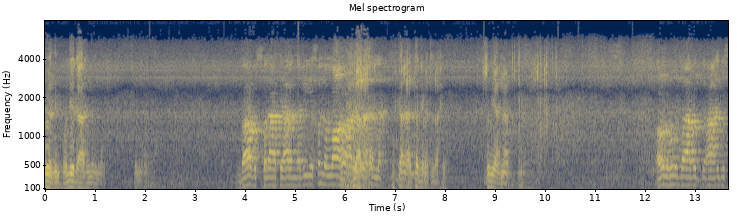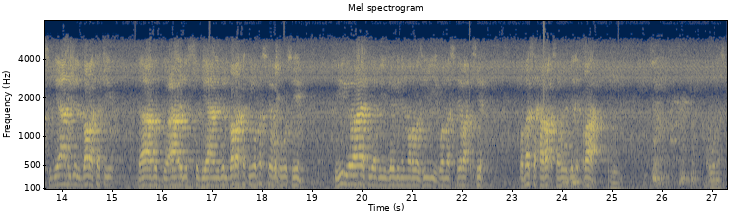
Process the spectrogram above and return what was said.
هو اللي هو اللي يدعى النبي صلى الله عليه وسلم باب الصلاة على النبي صلى الله عليه وسلم. قال على الترجمة الأخيرة. صبيان نعم. قوله باب الدعاء بالصبيان بالبركة باب الدعاء للصبيان بالبركة ومسح رؤوسهم. في رواية أبي زيد المروزي ومسح رأسه ومسح رأسه بالإفراد. أو مسح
